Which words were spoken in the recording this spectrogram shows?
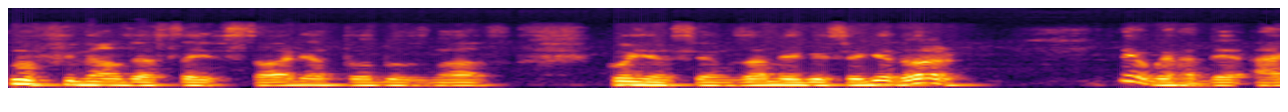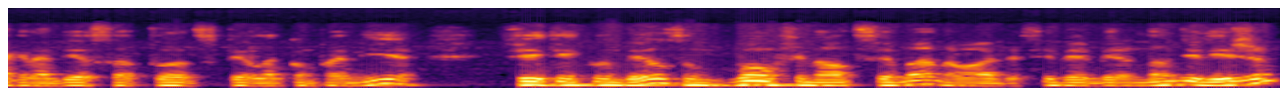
no final dessa história, todos nós conhecemos, amigo e seguidor. Eu agradeço a todos pela companhia. Fiquem com Deus, um bom final de semana. Olha, se beber, não dirijam.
